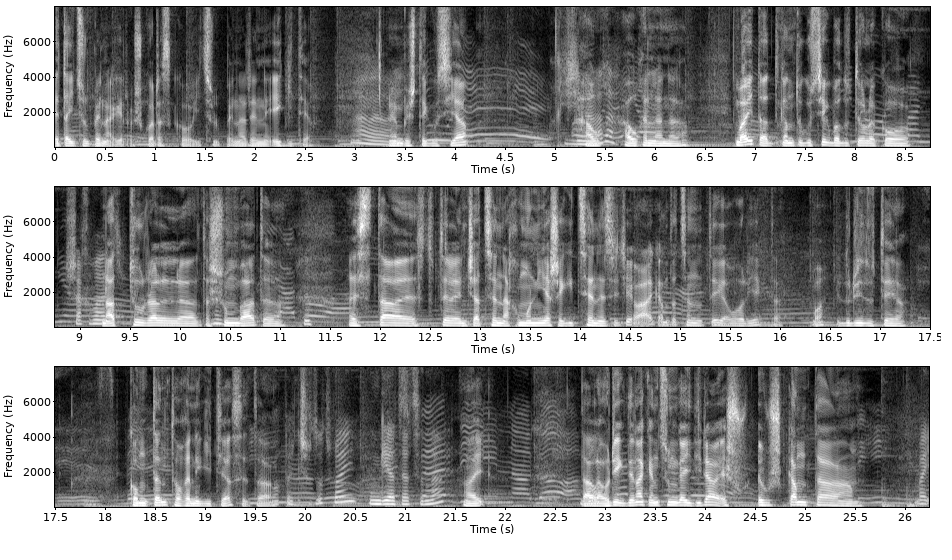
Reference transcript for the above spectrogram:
Eta itzulpena gero, eskuarazko itzulpenaren egitea. Ah, bai, beste guzia, hau, da. haugen lana da. Bai, eta kantu guziek badute olako Shahmat. naturaltasun bat, eh, ez da, ez dute entzatzen harmonia segitzen, ez dute, ah, kantatzen dute gau horiek, eta, ba, iduri dute eh, kontent horren egiteaz, eta, Ba, Pentsu dut bai, ungi atatzen da. hai. Da, horiek denak entzun gai dira, euskanta Bai,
